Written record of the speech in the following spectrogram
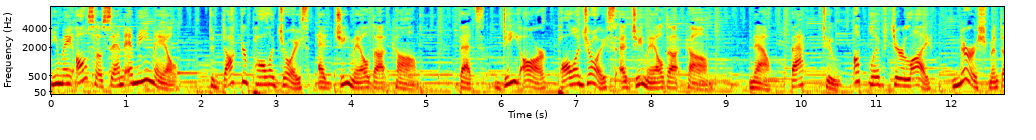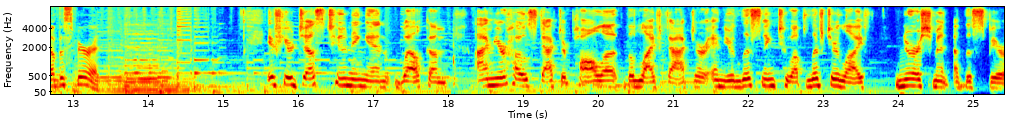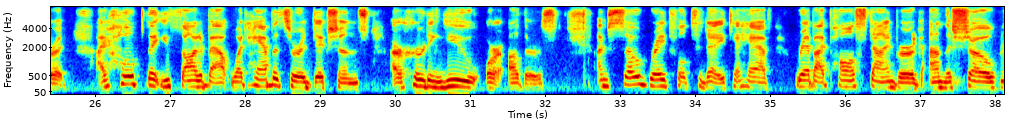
you may also send an email to drpaulajoyce at gmail.com. That's drpaulajoyce at gmail.com. Now, back to Uplift Your Life Nourishment of the Spirit. If you're just tuning in, welcome. I'm your host, Dr. Paula, the Life Doctor, and you're listening to Uplift Your Life Nourishment of the Spirit. I hope that you thought about what habits or addictions are hurting you or others. I'm so grateful today to have Rabbi Paul Steinberg on the show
